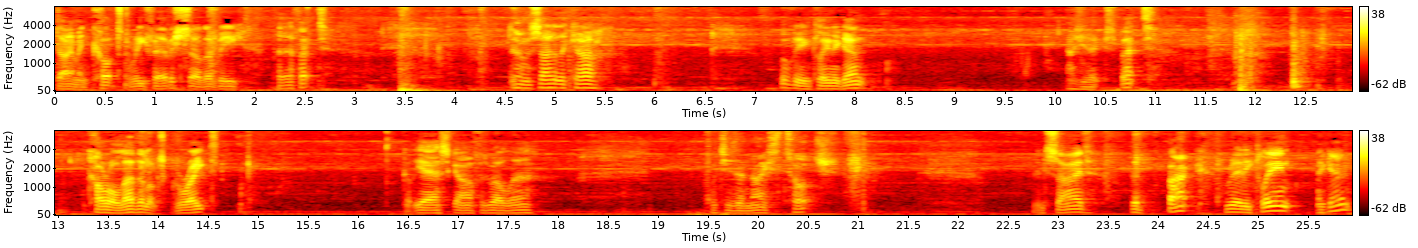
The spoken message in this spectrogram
diamond cut, refurbished, so they'll be perfect. Down the side of the car, lovely and clean again, as you'd expect. Coral leather looks great. Got the air scarf as well there, which is a nice touch. Inside, the back really clean again.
